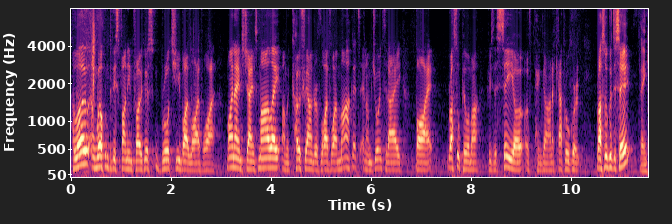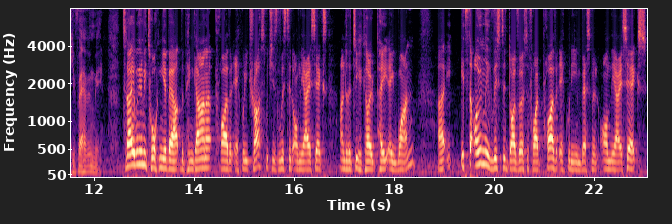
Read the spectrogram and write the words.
Hello and welcome to this Fund in Focus brought to you by Livewire. My name's James Marlay. I'm a co-founder of Livewire Markets and I'm joined today by Russel Pillemer, who's the CEO of Pengana Capital Group. Russel, good to see you. Thank you for having me. Today we're going to be talking about the Pengana Private Equity Trust, which is listed on the ASX under the ticker code PE1. Uh, it's the only listed diversified private equity investment on the ASX.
